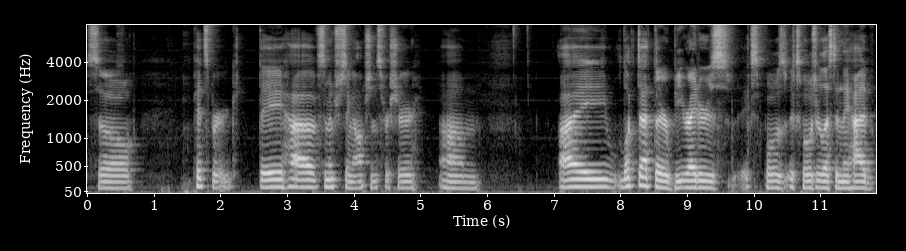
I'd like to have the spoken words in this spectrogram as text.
So Pittsburgh, they have some interesting options for sure. Um, I looked at their beat writers expose, exposure list and they had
